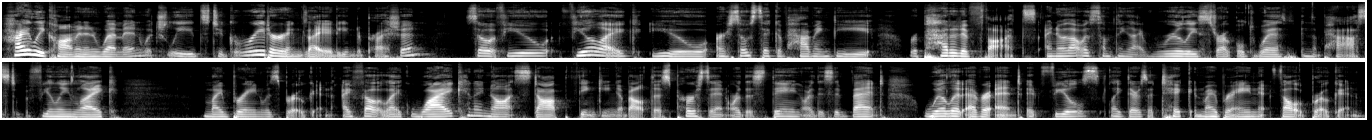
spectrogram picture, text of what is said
highly common in women, which leads to greater anxiety and depression. So, if you feel like you are so sick of having the repetitive thoughts, I know that was something that I really struggled with in the past, feeling like my brain was broken. I felt like, why can I not stop thinking about this person or this thing or this event? Will it ever end? It feels like there's a tick in my brain. It felt broken.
